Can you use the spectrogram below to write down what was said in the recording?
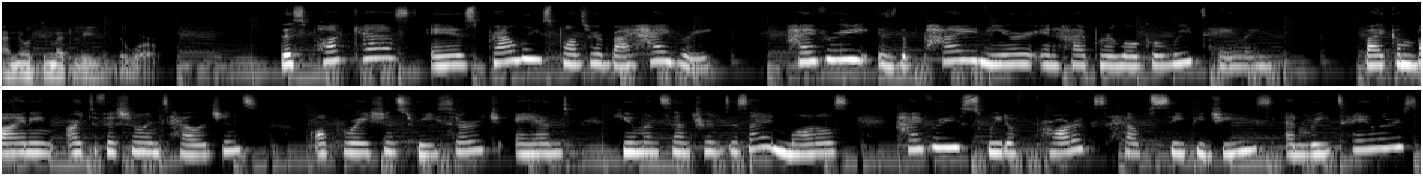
and ultimately the world. This podcast is proudly sponsored by Hivery. Hivery is the pioneer in hyperlocal retailing. By combining artificial intelligence, operations research, and human centered design models, Hivery's suite of products helps CPGs and retailers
